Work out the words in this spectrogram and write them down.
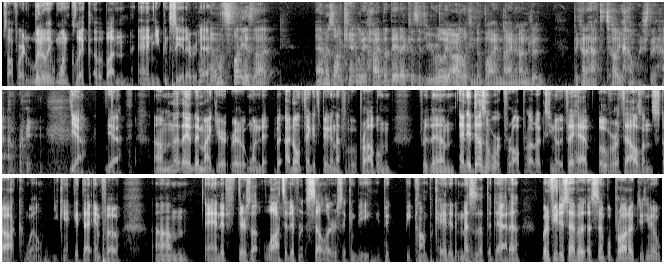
software and literally one click of a button, and you can see it every day. And what's funny is that Amazon can't really hide that data because if you really are looking to buy 900, they kind of have to tell you how much they have, right? Yeah, yeah. Um, they they might get rid of it one day, but I don't think it's big enough of a problem for them. And it doesn't work for all products. You know, if they have over a thousand in stock, well, you can't get that info. Um, and if there's a, lots of different sellers, it can be it can be complicated. It messes up the data. But if you just have a, a simple product, you know,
